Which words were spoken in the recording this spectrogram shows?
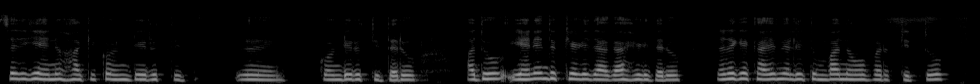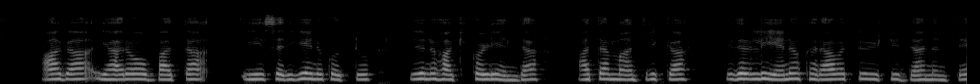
ಸರಿಗೆಯನ್ನು ಹಾಕಿಕೊಂಡಿರುತ್ತಿದ್ದ ಕೊಂಡಿರುತ್ತಿದ್ದರು ಅದು ಏನೆಂದು ಕೇಳಿದಾಗ ಹೇಳಿದರು, ನನಗೆ ಕಾಲಿನಲ್ಲಿ ತುಂಬ ನೋವು ಬರುತ್ತಿತ್ತು. ಆಗ ಯಾರೋ ಒಬ್ಬಾತ ಈ ಸರಿಗೆಯನ್ನು ಕೊಟ್ಟು, ಇದನ್ನು ಹಾಕಿಕೊಳ್ಳಿ ಎಂದ. ಆತ ಮಾಂತ್ರಿಕ ಇದರಲ್ಲಿ ಏನೋ ಕರಾವತ್ತು ಇಟ್ಟಿದ್ದಾನಂತೆ.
